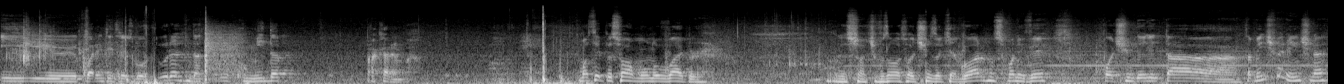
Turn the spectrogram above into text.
e 43 gordura. Ainda tenho comida pra caramba. Mostra aí, pessoal, meu novo Viper. Olha só, deixa eu fazer umas fotinhas aqui agora. Como vocês podem ver, o potinho dele tá, tá bem diferente, né?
